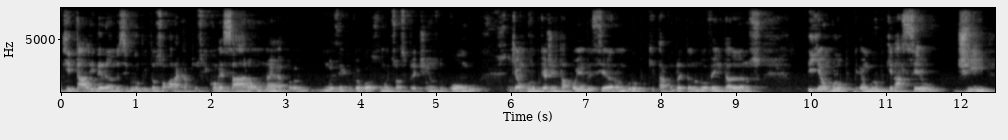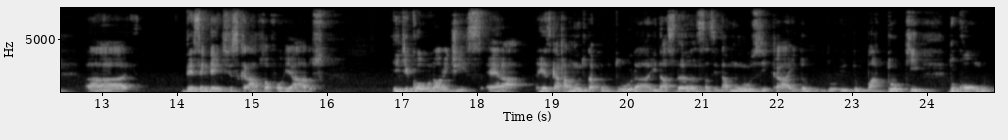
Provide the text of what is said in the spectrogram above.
que está liderando esse grupo. Então são maracatus que começaram, né? Um exemplo que eu gosto muito são os Pretinhos do Congo, que é um grupo que a gente está apoiando esse ano, é um grupo que está completando 90 anos e é um grupo, é um grupo que nasceu de uh, descendentes de escravos alforriados e que, como o nome diz, era resgata muito da cultura e das danças e da música e do, do, e do batuque do Congo,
